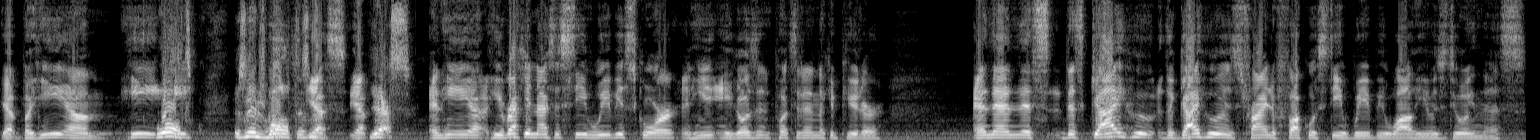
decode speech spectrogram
yeah, but he um he Walt. he- his name's Walt, isn't yes, yep. Yes. and he uh, he recognizes Steve Wiebe's score, and he he goes and puts it in the computer. And then this this guy who the guy who is trying to fuck with Steve Wiebe while he was doing this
